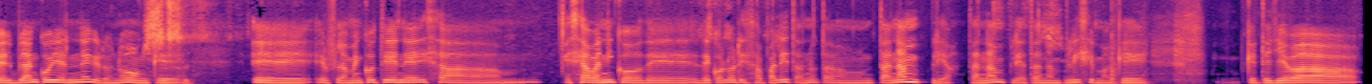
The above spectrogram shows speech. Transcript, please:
el, blanco y el negro, ¿no? Aunque eh, el flamenco tiene esa, ese abanico de, de, colores, esa paleta, ¿no? Tan, tan amplia, tan amplia, tan amplísima que, que te lleva,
